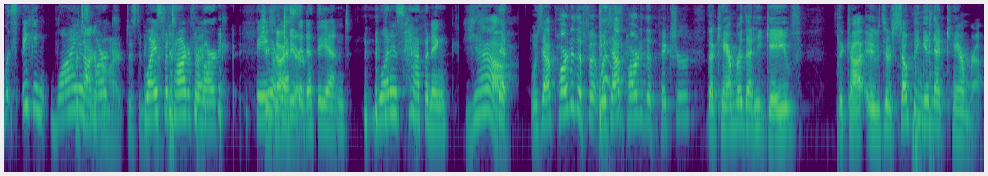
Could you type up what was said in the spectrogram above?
but speaking, why is Mark? Mark, just to be why is photographer Right. Mark being She's here. arrested at the end? What is happening? Yeah. That- was that part of the fi- was that part of the picture? The camera that he gave the guy. Is there something in that camera?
